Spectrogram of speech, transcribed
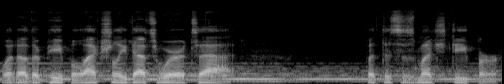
what other people. Actually, that's where it's at. But this is much deeper.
